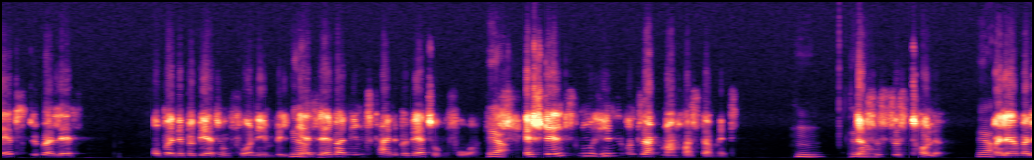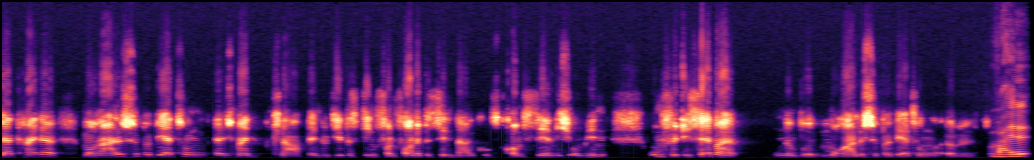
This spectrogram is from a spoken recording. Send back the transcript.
selbst überlässt, ob er eine Bewertung vornehmen will. Ja. Er selber nimmt keine Bewertung vor. Ja. Er stellt es nur hin und sagt, mach was damit. Hm, genau. Das ist das Tolle. Ja. Weil, er, weil er keine moralische Bewertung, äh, ich meine, klar, wenn du dir das Ding von vorne bis hinten anguckst, kommst du ja nicht umhin, um für dich selber eine moralische Bewertung. Ähm Weil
